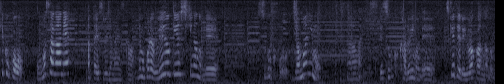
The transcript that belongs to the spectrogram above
結構こう重さがねあったりするじゃないですか。でもこれは腕時計式なのですごくこう邪魔にもならない。ですごく軽いのでつけてる違和感なども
